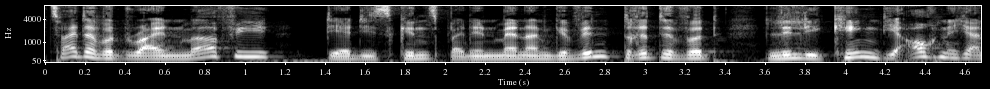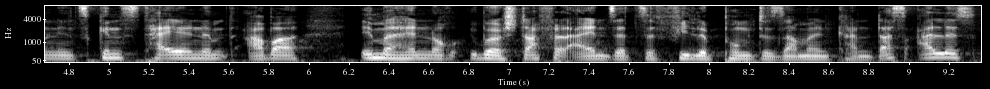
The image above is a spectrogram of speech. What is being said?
Zweiter wird Ryan Murphy, der die Skins bei den Männern gewinnt. Dritte wird Lily King, die auch nicht an den Skins teilnimmt, aber immerhin noch über Staffeleinsätze viele Punkte sammeln kann. Das alles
